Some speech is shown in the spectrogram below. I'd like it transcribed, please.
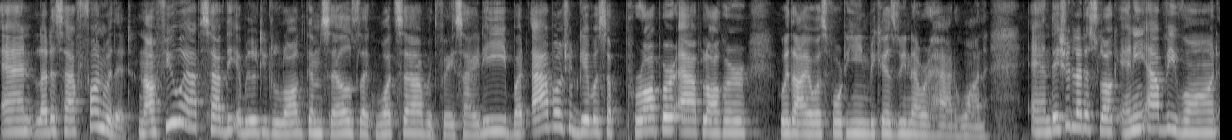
and let us have fun with it. Now a few apps have the ability to lock themselves like WhatsApp with Face ID, but Apple should give us a proper app locker with iOS 14 because we never had one. And they should let us lock any app we want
